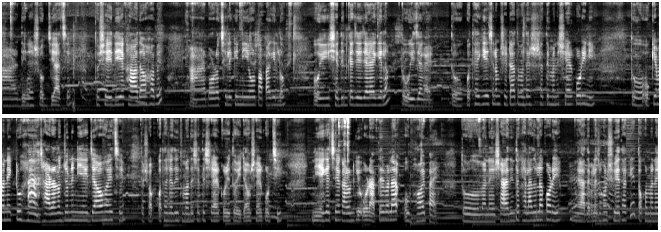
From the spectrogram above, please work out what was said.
আর দিনের সবজি আছে। তো সেই দিয়ে খাওয়া দাওয়া হবে। আর বড় ছেলেকে নিয়ে ওর পাপা গেল। ওই সেদিনকে যে জায়গায় গেলাম, তো ওই জায়গায়। তো কোথায় গিয়েছিলাম সেটা তোমাদের সাথে মানে শেয়ার করিনি। তো ওকে মানে একটু হ্যাঁ ঝাড়ানোর জন্য নিয়ে যাওয়া হয়েছে। তো সব কথা যদি তোমাদের সাথে শেয়ার করি তো এটাও শেয়ার করছি। নিয়ে গেছে কারণ কি ও রাতের বেলা ও ভয় পায়। তো মানে সারাদিন তো খেলাধুলা করে রাতের বেলা যখন শুয়ে থাকে তখন মানে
